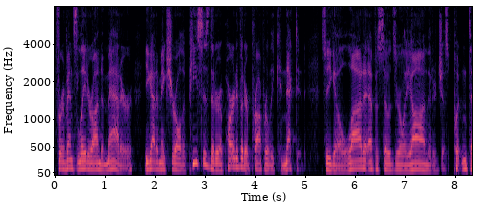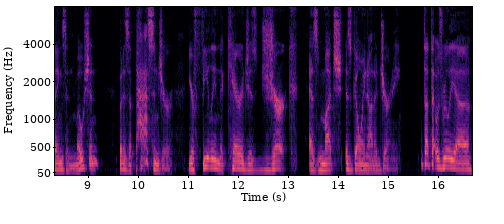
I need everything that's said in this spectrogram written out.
For events later on to matter, you got to make sure all the pieces that are a part of it are properly connected. So you get a lot of episodes early on that are just putting things in motion, but as a passenger, you're feeling the carriages jerk as much as going on a journey. I thought that was really a.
